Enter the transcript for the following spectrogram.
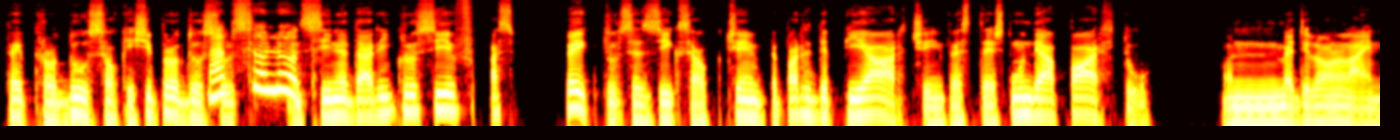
pe produs, ok, și produsul Absolut. în sine, dar inclusiv aspectul, să zic, sau ce pe partea de PR ce investești, unde apari tu în mediul online.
